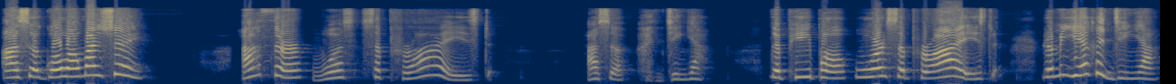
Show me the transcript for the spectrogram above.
阿瑟国王万岁！” Arthur was surprised. 阿瑟很惊讶。The people were surprised. 人们也很惊讶。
